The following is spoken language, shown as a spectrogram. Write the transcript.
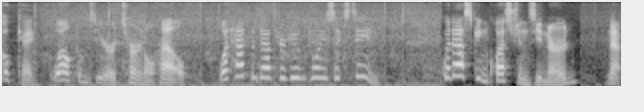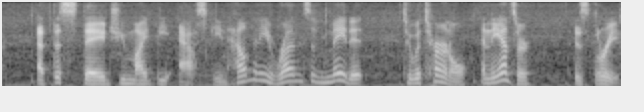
Okay, welcome to your eternal hell. What happened after Doom 2016? Quit asking questions, you nerd. Now, at this stage, you might be asking how many runs have made it to Eternal, and the answer is three,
